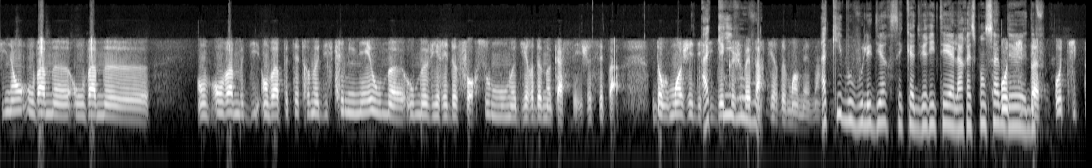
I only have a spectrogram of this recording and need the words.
sinon on va me, on va me, on, on va me on va peut-être me discriminer ou me, ou me virer de force ou me dire de me casser, je sais pas. Donc moi j'ai décidé que je vais vous- partir de moi-même. À qui vous voulez dire ces quatre vérités À la responsable Au de, type, de- au type,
